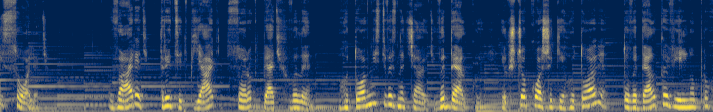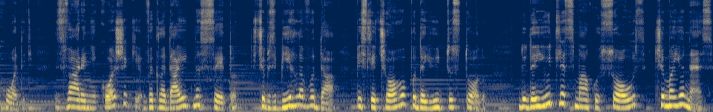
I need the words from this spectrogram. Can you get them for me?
і солять. Варять 35-45 хвилин. Готовність визначають виделкою. Якщо кошики готові, то виделка вільно проходить. Зварені кошики викладають на сито, щоб збігла вода, після чого подають до столу. Додають для смаку соус чи майонез.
